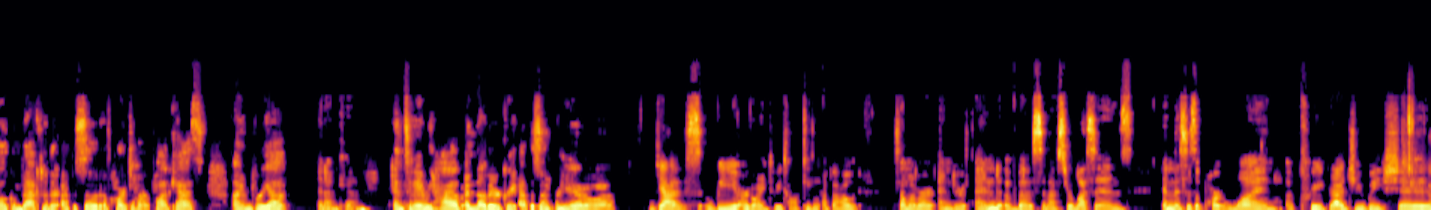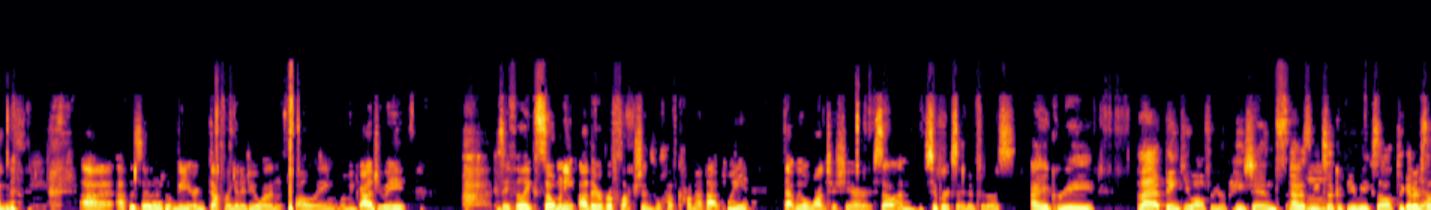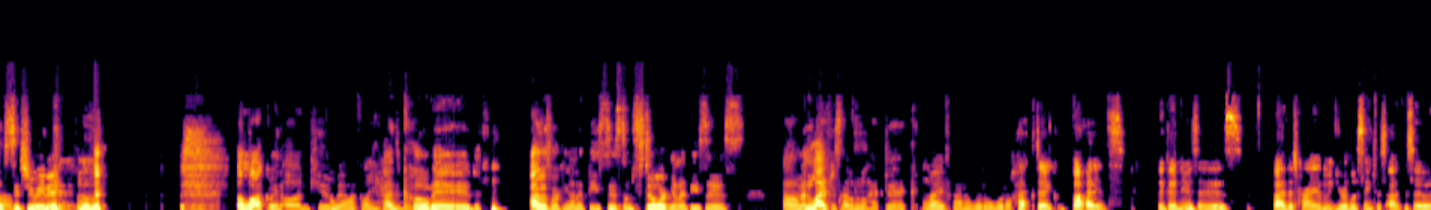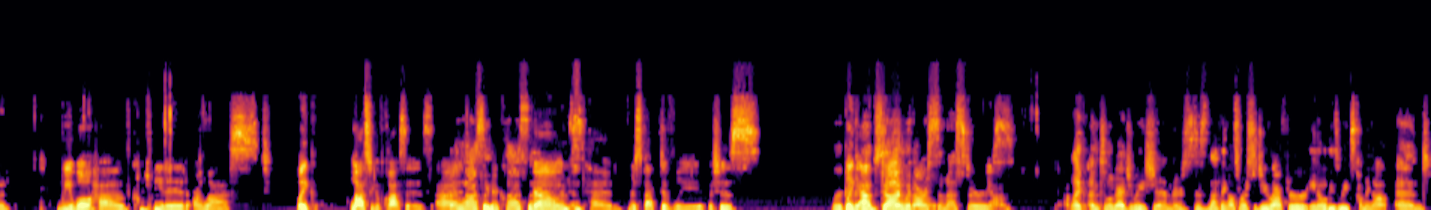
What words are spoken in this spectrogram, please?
welcome back to another episode of Heart to Heart Podcast. I'm Bria. And I'm Kim. And today we have another great episode for you. Yes, we are going to be talking about some of our end, end of the semester lessons. And this is a part one, a pre graduation uh, episode. We are definitely going to do one following when we graduate because I feel like so many other reflections will have come at that point that we will want to share. So I'm super excited for this. I agree. That thank you all for your patience mm-hmm. as we mm-hmm. took a few weeks off to get ourselves yeah. situated. a lot going on. Kim a lot going had on. COVID. I was working on a thesis. I'm still working on a thesis. Um, and life just got a little hectic. Life got a little little hectic. But the good news is by the time you're listening to this episode, we will have completed our last like last week of classes at our last week of classes Brown and Penn, respectively, which is we're like be done with our semesters. Yeah. yeah. Like until graduation, there's there's nothing else for us to do after you know these weeks coming up, and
